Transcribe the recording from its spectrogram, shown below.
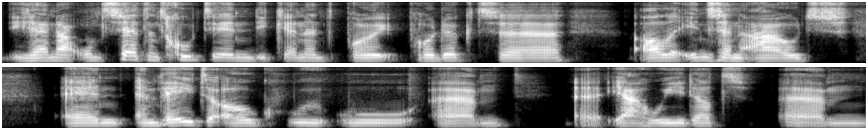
die zijn daar ontzettend goed in. Die kennen het product, alle ins en outs. En, en weten ook hoe, hoe uh, ja, hoe je dat um,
